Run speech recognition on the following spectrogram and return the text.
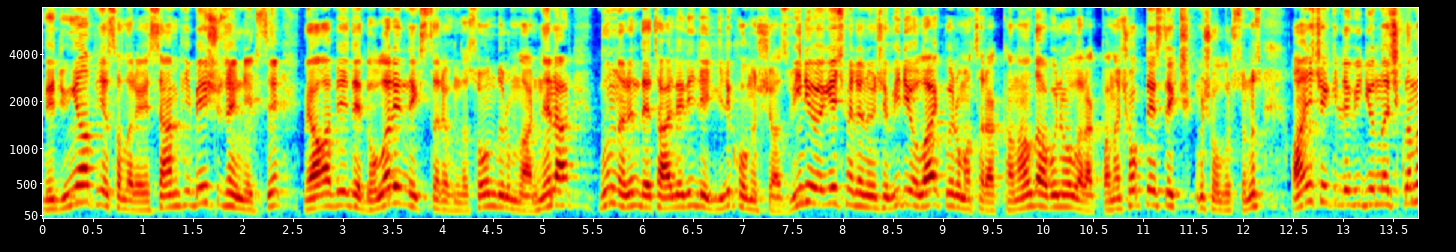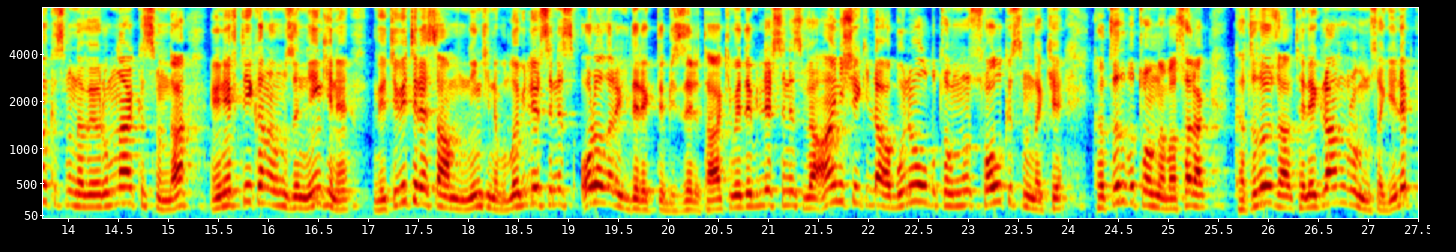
ve dünya piyasaları S&P 500 endeksi ve ABD dolar endeksi tarafında son durumlar neler? Bunların detayları ile ilgili konuşacağız. Videoya geçmeden önce video like ve yorum atarak kanalda abone olarak bana çok destek çıkmış olursunuz. Aynı şekilde videonun açıklama kısmında ve yorumlar kısmında NFT kanalımızın linkini ve Twitter hesabımın linkini bulabilirsiniz. Oralara giderek de bizleri takip edebilirsiniz ve aynı şekilde abone ol butonunun sol kısmındaki katıl butonuna basarak katıl özel Telegram grubumuza gelip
